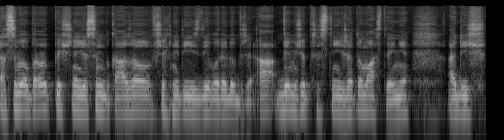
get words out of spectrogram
já jsem byl opravdu pišný, že jsem dokázal všechny ty jízdy vody dobře. A vím, že přesně Jiře to má stejně. A když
